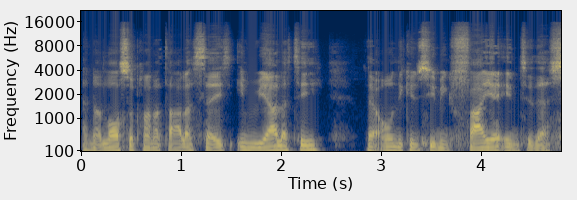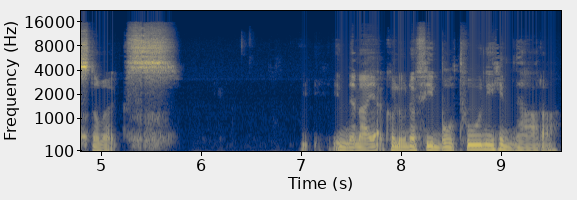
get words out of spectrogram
And Allah subhanahu wa ta'ala says, in reality, they're only consuming fire into their stomachs. إِنَّمَا يَأْكُلُونَ فِي بُطُونِهِمْ نَارًا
